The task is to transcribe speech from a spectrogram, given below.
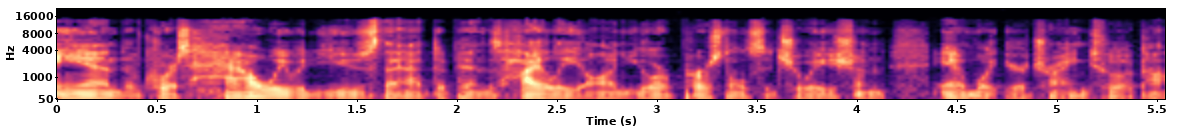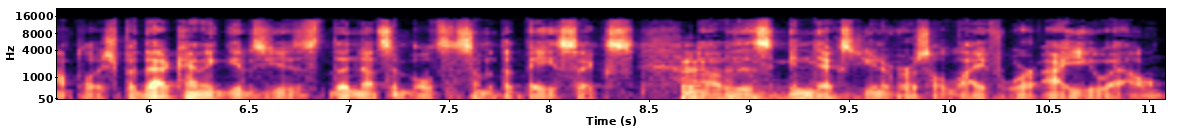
And of course, how we would use that depends highly on your personal situation and what you're trying to accomplish. But that kind of gives you the nuts and bolts of some of the basics of this indexed universal life or IUL.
